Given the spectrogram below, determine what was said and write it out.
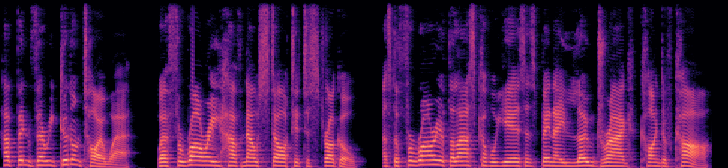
have been very good on tyre wear, where Ferrari have now started to struggle, as the Ferrari of the last couple years has been a low drag kind of car.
